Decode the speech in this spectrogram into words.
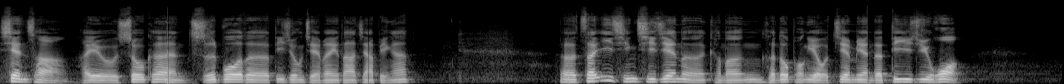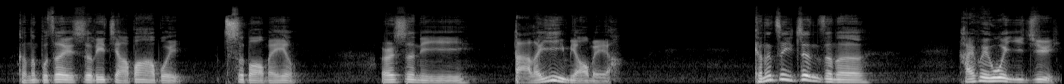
现场还有收看直播的弟兄姐妹，大家平安。呃，在疫情期间呢，可能很多朋友见面的第一句话，可能不再是“你吃饱没”，吃饱没有，而是你打了疫苗没有？可能这一阵子呢，还会问一句：“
